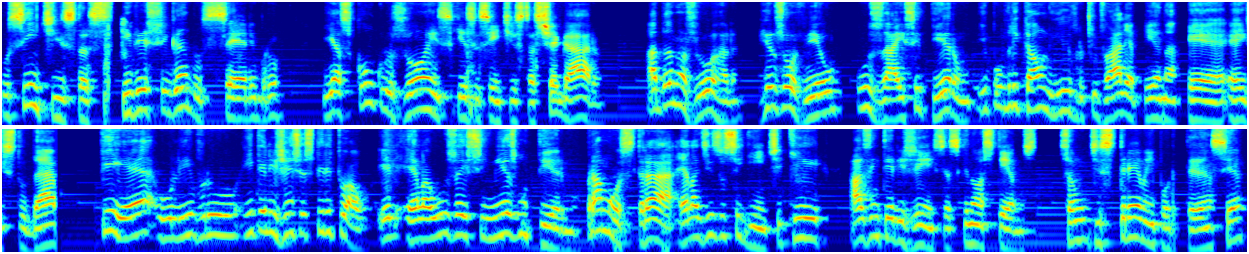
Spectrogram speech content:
os cientistas investigando o cérebro e as conclusões que esses cientistas chegaram, a Dana Zohar resolveu usar esse termo e publicar um livro que vale a pena é, é estudar, que é o livro Inteligência Espiritual. Ele, ela usa esse mesmo termo. Para mostrar, ela diz o seguinte, que as inteligências que nós temos são de extrema importância,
